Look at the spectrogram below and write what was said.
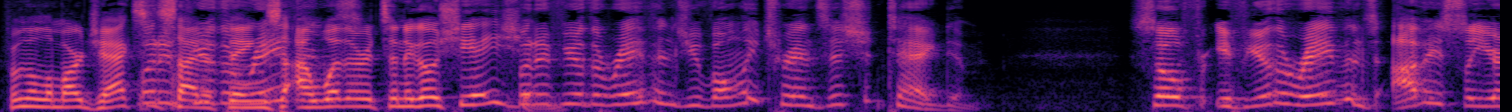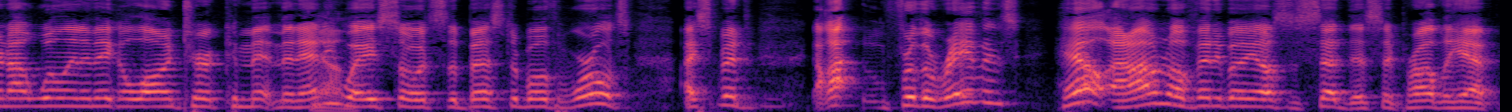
from the Lamar Jackson side of things on whether it's a negotiation. But if you're the Ravens, you've only transition tagged him. So if- you're the Ravens, obviously you're not willing to make a long term commitment anyway. So it's the best of both worlds. I spent I, for the Ravens. Hell, and I don't know if anybody else has said this. They probably have.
